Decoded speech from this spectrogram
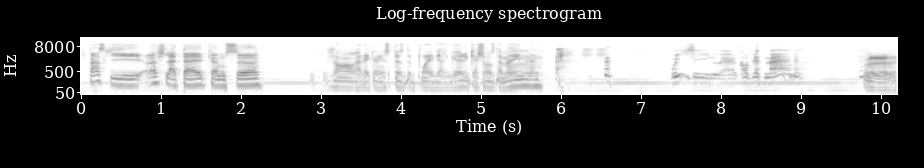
Je pense qu'il hoche la tête comme ça, genre avec un espèce de point-virgule, quelque chose de même. Là. Oui, c'est euh, complètement. là. Hmm.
